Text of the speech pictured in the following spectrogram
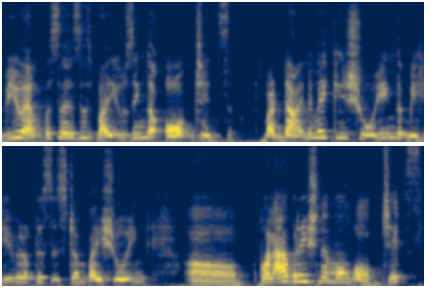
view emphasizes by using the objects but dynamic is showing the behavior of the system by showing uh, collaboration among objects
